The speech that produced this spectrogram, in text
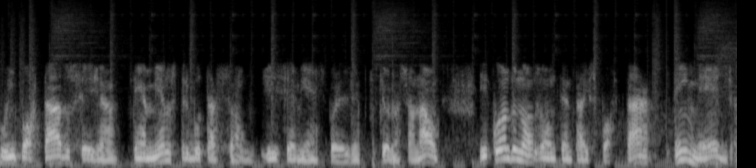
o importado seja tenha menos tributação de ICMS, por exemplo, do que o nacional. E quando nós vamos tentar exportar, em média,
